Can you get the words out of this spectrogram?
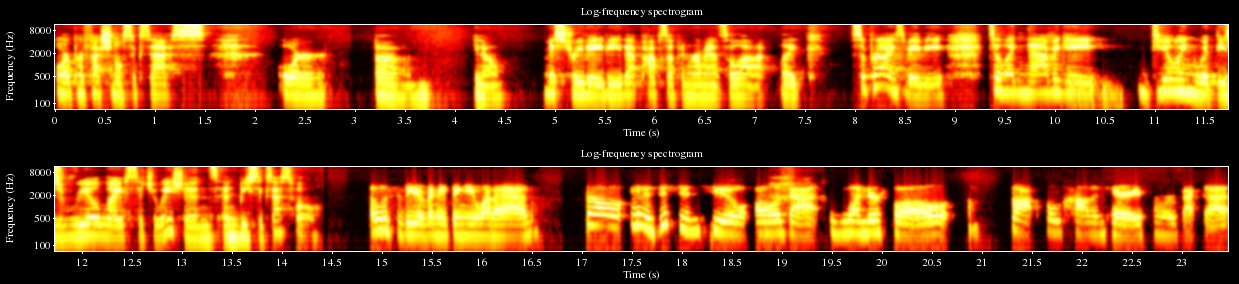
or professional success or um, you know, mystery baby that pops up in romance a lot, like surprise baby, to like navigate dealing with these real life situations and be successful. Alyssa, do you have anything you want to add? So, in addition to all of that wonderful, thoughtful commentary from Rebecca,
